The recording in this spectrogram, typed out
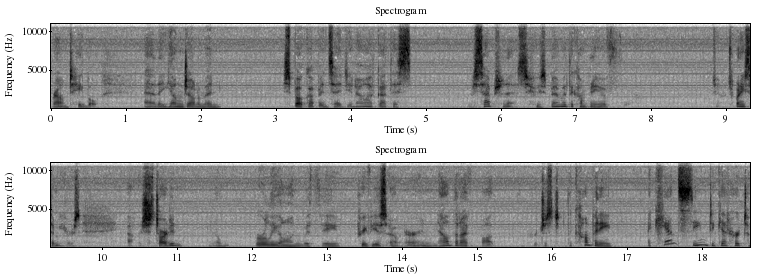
roundtable, and a young gentleman spoke up and said, "You know, I've got this receptionist who's been with the company for 27 years. Uh, she started, you know, early on with the previous owner, and now that I've bought and purchased the company, I can't seem to get her to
